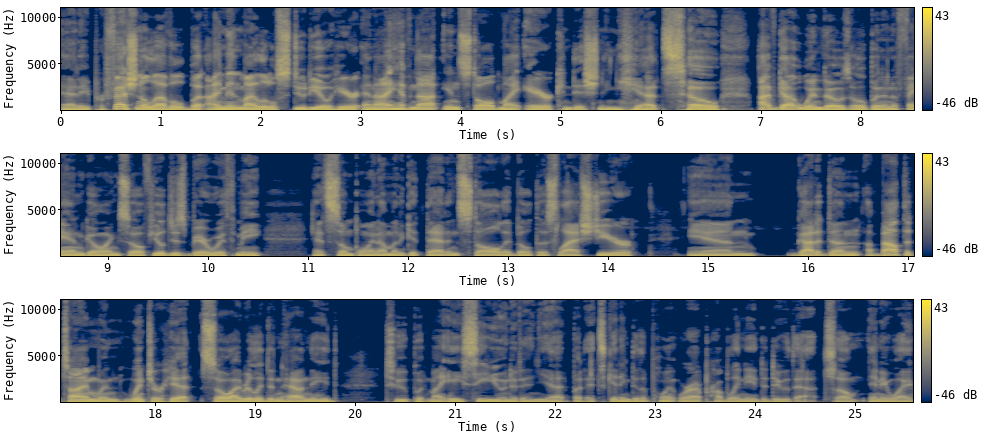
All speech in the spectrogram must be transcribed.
at a professional level, but I'm in my little studio here and I have not installed my air conditioning yet. So I've got windows open and a fan going. So if you'll just bear with me, at some point I'm going to get that installed. I built this last year and got it done about the time when winter hit. So I really didn't have a need to put my AC unit in yet, but it's getting to the point where I probably need to do that. So anyway,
